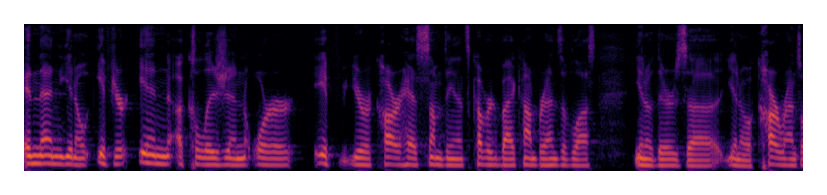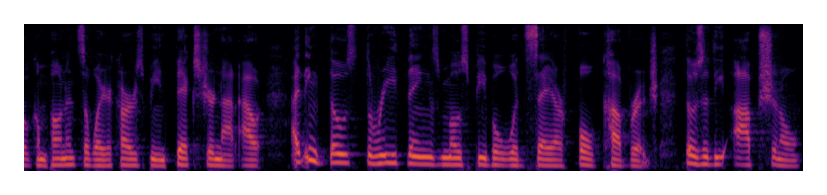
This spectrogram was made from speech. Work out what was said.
And then, you know, if you're in a collision or if your car has something that's covered by comprehensive loss, you know, there's a, you know, a car rental component. So while your car is being fixed, you're not out. I think those three things most people would say are full coverage. Those are the optional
